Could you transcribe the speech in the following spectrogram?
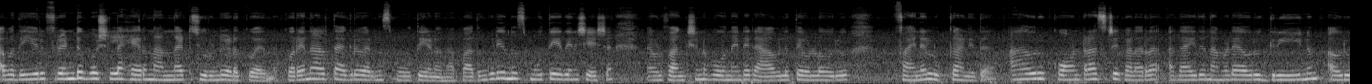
അപ്പോൾ ഈ ഒരു ഫ്രണ്ട് പോഷനുള്ള ഹെയർ നന്നായിട്ട് ചുരുണ്ട് കിടക്കുമായിരുന്നു കുറേ നാളത്തെ ആഗ്രഹമായിരുന്നു സ്മൂത്ത് ചെയ്യണമെന്ന്. അപ്പോൾ അതും കൂടി ഒന്ന് സ്മൂത്ത് ചെയ്തതിന് ശേഷം നമ്മൾ ഫംഗ്ഷന് പോകുന്നതിന്റെ രാവിലത്തെ ഉള്ള ഒരു ഫൈനൽ ലുക്കാണിത് ആ ഒരു കോൺട്രാസ്റ്റ് കളറ് അതായത് നമ്മുടെ ആ ഒരു ഗ്രീനും ആ ഒരു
